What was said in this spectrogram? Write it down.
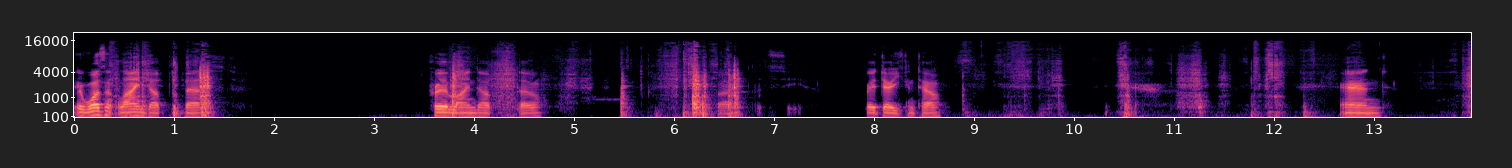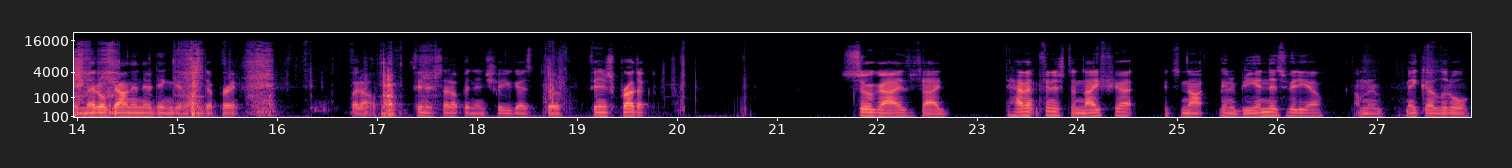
It wasn't lined up the best. Pretty lined up though. But let's see. Right there you can tell. And metal down in there didn't get lined up right. But I'll finish that up and then show you guys the finished product. So guys, I haven't finished the knife yet. It's not going to be in this video. I'm going to make a little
